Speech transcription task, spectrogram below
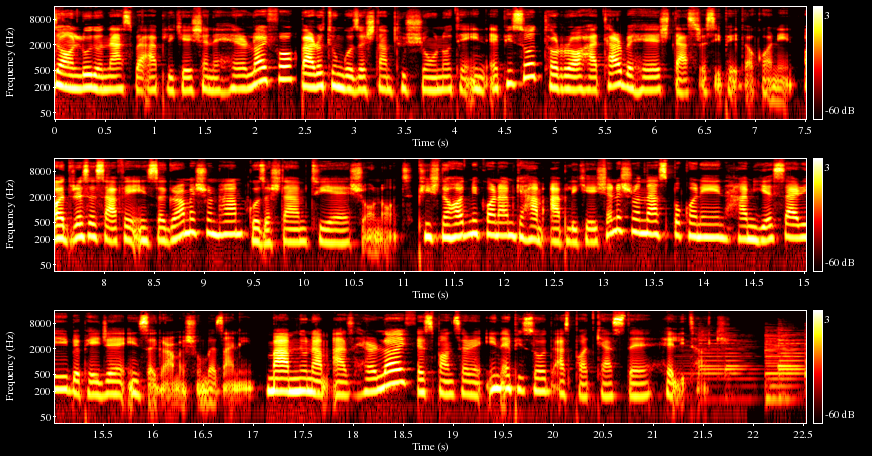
دانلود و نصب اپلیکیشن هرلایف رو براتون گذاشتم تو show note این اپیزود تا راحت تر بهش دسترسی پیدا کنین. آدرس صفحه اینستاگرامشون هم گذاشتم توی show note. پیشنهاد می‌کنم که هم اپلیکیشنشون رو نصب بکنین هم یه سری به page اینستاگرامشون بزنین. ممنونم از هرلایف اسپانسر این اپیزود از پادکست هلی تاک.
